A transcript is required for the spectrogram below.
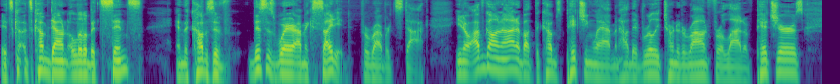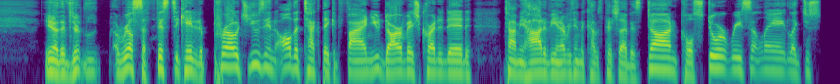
It's it's come down a little bit since, and the Cubs have. This is where I'm excited for Robert Stock. You know, I've gone on about the Cubs pitching lab and how they've really turned it around for a lot of pitchers. You know, they've a real sophisticated approach using all the tech they could find. Yu Darvish credited Tommy Hotovy and everything the Cubs pitch lab has done. Kohl Stewart recently, like just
